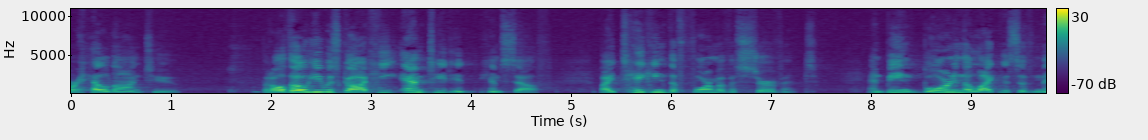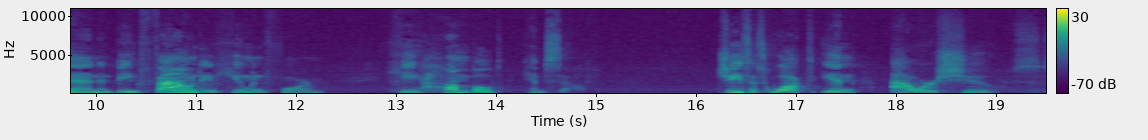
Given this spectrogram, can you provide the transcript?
or held on to but although he was God, he emptied himself by taking the form of a servant and being born in the likeness of men and being found in human form, he humbled himself. Jesus walked in our shoes.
